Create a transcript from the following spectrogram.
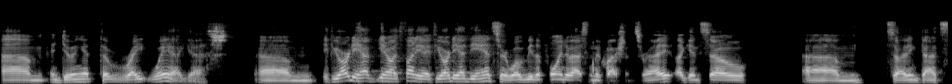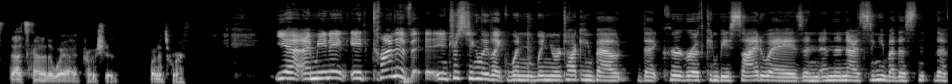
um, and doing it the right way, I guess. Um, if you already have, you know, it's funny, if you already had the answer, what would be the point of asking the questions, right? Like, and so, um, so I think that's, that's kind of the way I approach it, what it's worth. Yeah, I mean, it, it kind of interestingly, like when when you were talking about that career growth can be sideways, and, and then I was thinking about this, the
